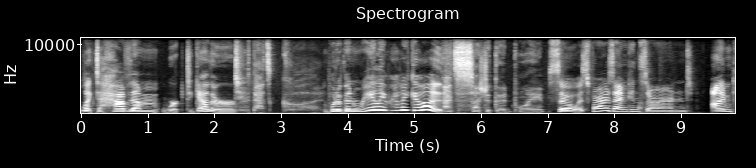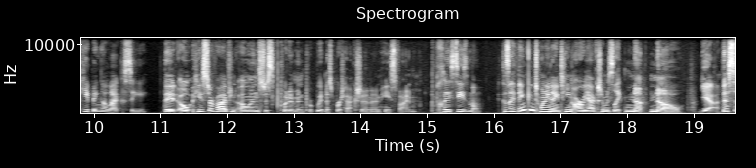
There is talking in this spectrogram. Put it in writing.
like to have them work together Dude, that's good. would have been really really good. That's such a good point. So as far as I'm concerned, I'm keeping Alexei. They oh he survived and Owens just put him in pr- witness protection and he's fine. Précisement. Because I think in 2019 our reaction was like no no Yeah. this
